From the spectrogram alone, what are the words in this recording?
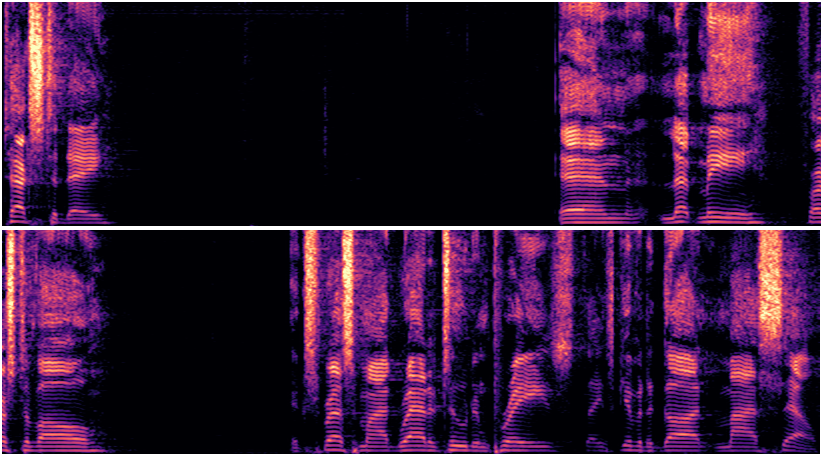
text today. And let me, first of all, express my gratitude and praise, thanksgiving to God myself.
